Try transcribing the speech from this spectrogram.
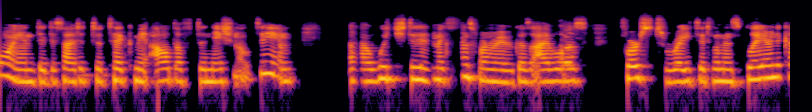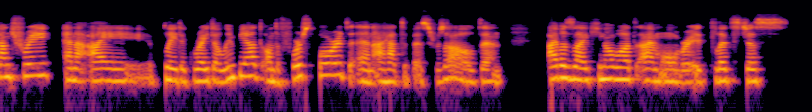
point, they decided to take me out of the national team, uh, which didn't make sense for me because I was first rated women's player in the country and I played a great Olympiad on the first board and I had the best result. And I was like, you know what, I'm over it. Let's just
